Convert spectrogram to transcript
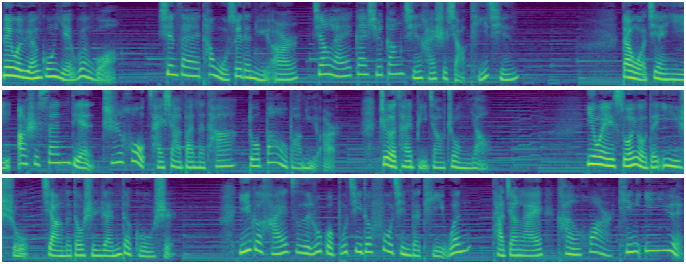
那位员工也问我，现在他五岁的女儿将来该学钢琴还是小提琴？但我建议二十三点之后才下班的他多抱抱女儿，这才比较重要。因为所有的艺术讲的都是人的故事，一个孩子如果不记得父亲的体温。他将来看画、听音乐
